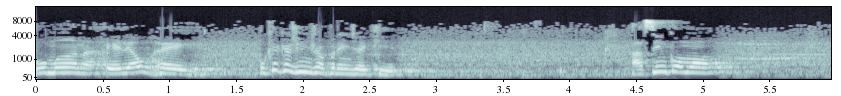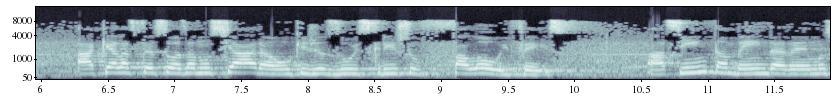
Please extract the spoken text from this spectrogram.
humana. Ele é o rei. O que, que a gente aprende aqui? Assim como aquelas pessoas anunciaram o que Jesus Cristo falou e fez, assim também devemos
